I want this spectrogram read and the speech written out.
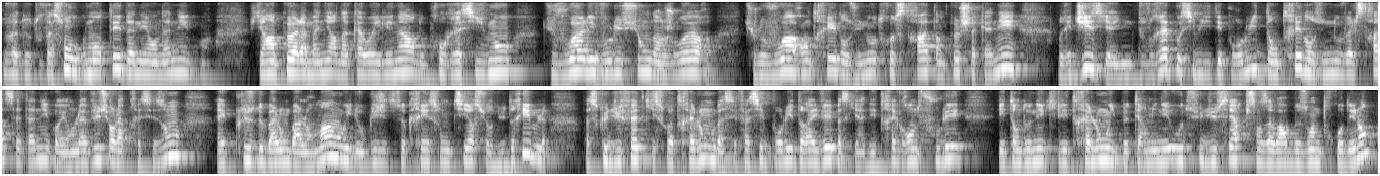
va de toute façon augmenter d'année en année. Quoi. Je dirais un peu à la manière d'un Kawhi Leonard où progressivement tu vois l'évolution d'un joueur, tu le vois rentrer dans une autre strate un peu chaque année. Bridges, il y a une vraie possibilité pour lui d'entrer dans une nouvelle strate cette année. Quoi. Et on l'a vu sur la pré-saison, avec plus de ballons balle en main, où il est obligé de se créer son tir sur du dribble, parce que du fait qu'il soit très long, bah, c'est facile pour lui de driver, parce qu'il a des très grandes foulées. Étant donné qu'il est très long, il peut terminer au-dessus du cercle sans avoir besoin de trop d'élan.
